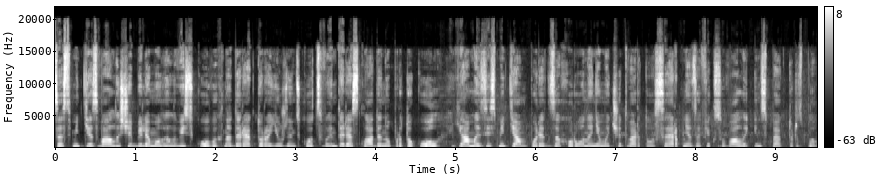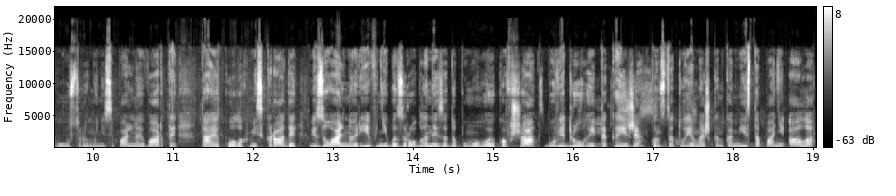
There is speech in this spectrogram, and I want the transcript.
За сміттєзвалище біля могил військових на директора Южненського цвинтаря складено протокол. Ями зі сміттям поряд з захороненнями 4 серпня зафіксували інспектор з благоустрою муніципальної варти та еколог міськради. Візуально рів ніби зроблений за допомогою ковша. Був і другий такий же, констатує мешканка міста пані Алла.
